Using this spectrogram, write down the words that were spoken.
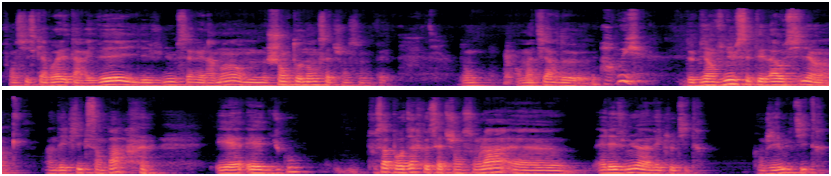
Francis Cabrel est arrivé, il est venu me serrer la main en me chantonnant cette chanson. Donc en matière de, ah oui. de bienvenue, c'était là aussi un, un, déclic sympa. Et, et, du coup, tout ça pour dire que cette chanson-là, euh, elle est venue avec le titre. Quand j'ai eu le titre,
